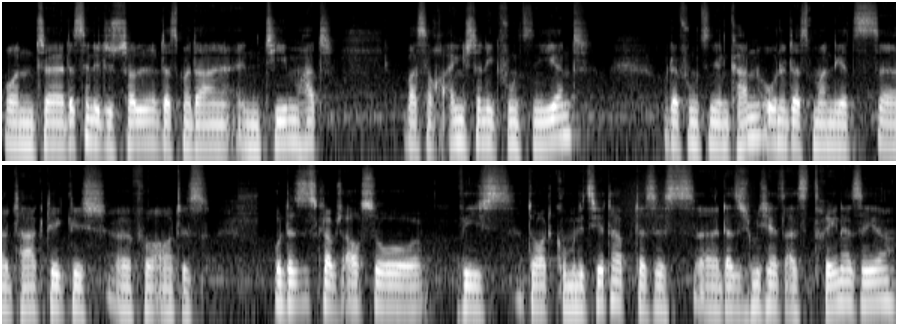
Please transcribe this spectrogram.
Und äh, das ist natürlich toll, dass man da ein Team hat, was auch eigenständig funktioniert oder funktionieren kann, ohne dass man jetzt äh, tagtäglich äh, vor Ort ist. Und das ist, glaube ich, auch so, wie ich es dort kommuniziert habe, dass, äh, dass ich mich jetzt als Trainer sehe,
